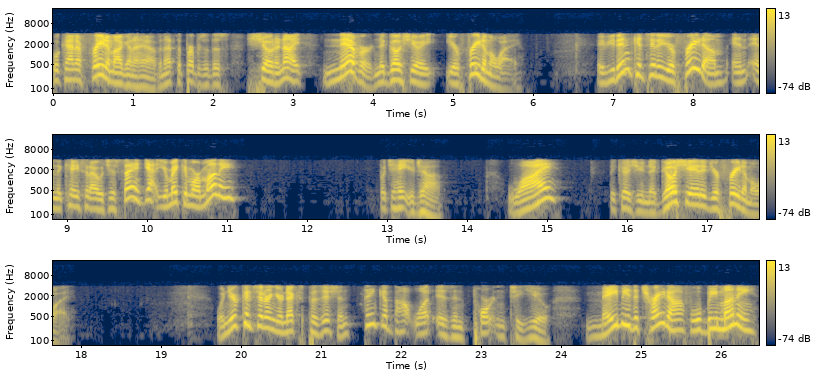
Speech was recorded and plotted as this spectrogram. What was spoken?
What kind of freedom am I going to have? And that's the purpose of this show tonight. Never negotiate your freedom away. If you didn't consider your freedom, in, in the case that I was just saying, yeah, you're making more money, but you hate your job. Why? Because you negotiated your freedom away. When you're considering your next position, think about what is important to you. Maybe the trade off will be money.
